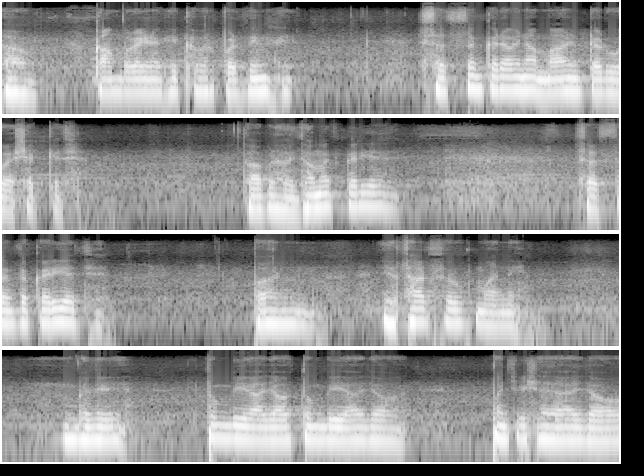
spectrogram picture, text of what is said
કામ બગાડી નાખે ખબર પડતી નથી. સત્સંગ કરાવેના માન ટળવું અશક્ય છે. તો આપણે હજામત કરીએ. સત્સંગ તો કરીએ જ છે, પણ યથાર્થ સ્વરૂપમાં નહીં. બધી તુમ બી આ જાઓ તુમ બી આ જાઓ, પંચવીસ હજાર આવી જાઓ,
